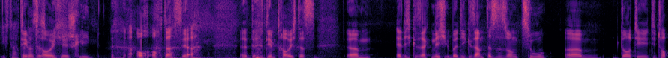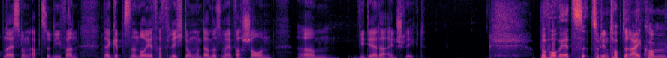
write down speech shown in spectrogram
ich dachte, das ist Michael Schlien. auch, auch das, ja. Äh, dem traue ich das ähm, ehrlich gesagt nicht über die gesamte Saison zu, ähm, dort die, die Top-Leistung abzuliefern. Da gibt es eine neue Verpflichtung und da müssen wir einfach schauen, ähm, wie der da einschlägt. Bevor wir jetzt zu den Top 3 kommen,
